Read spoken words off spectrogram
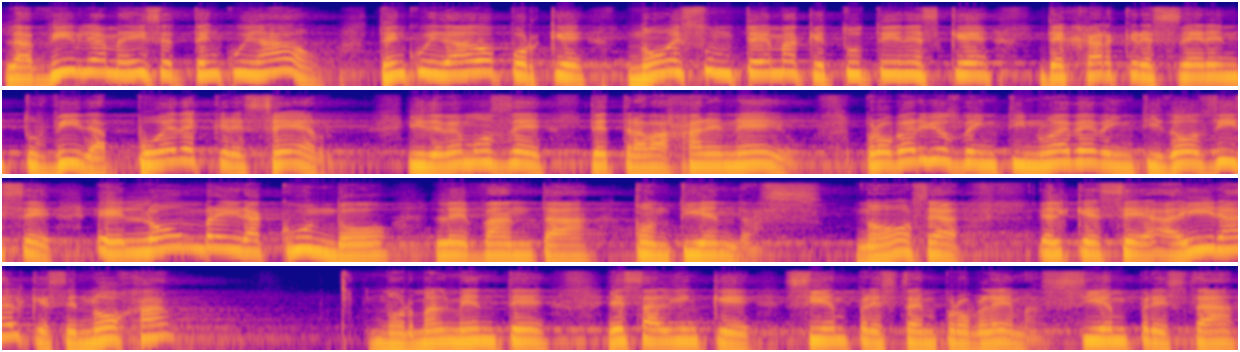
la Biblia me dice, ten cuidado, ten cuidado porque no es un tema que tú tienes que dejar crecer en tu vida, puede crecer y debemos de, trabajar en ello. Proverbios 29, 22 dice, el hombre iracundo levanta contiendas, ¿no? O sea, el que se aira, el que se enoja, Normalmente es alguien que siempre está en problemas, siempre está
